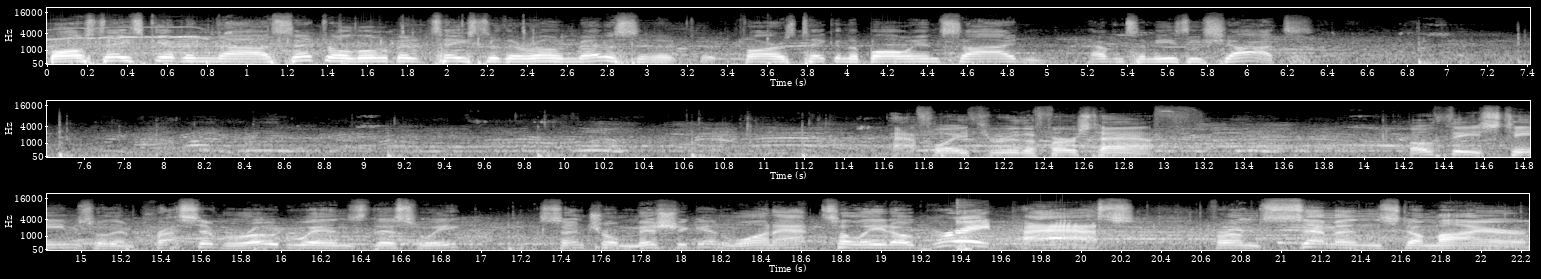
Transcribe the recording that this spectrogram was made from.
Ball State's giving uh, Central a little bit of taste of their own medicine as far as taking the ball inside and having some easy shots. Halfway through the first half. Both these teams with impressive road wins this week. Central Michigan won at Toledo. Great pass from Simmons to Meyer.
